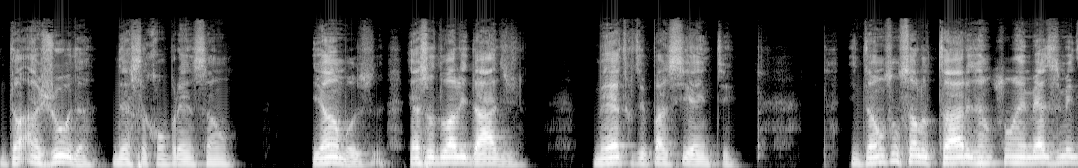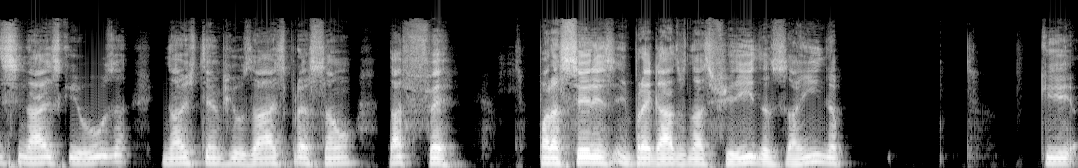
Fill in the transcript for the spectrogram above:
Então, ajuda nessa compreensão. E ambos, essa dualidade, médico e paciente. Então, são salutares, são remédios medicinais que usa, nós temos que usar a expressão da fé para serem empregados nas feridas, ainda que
